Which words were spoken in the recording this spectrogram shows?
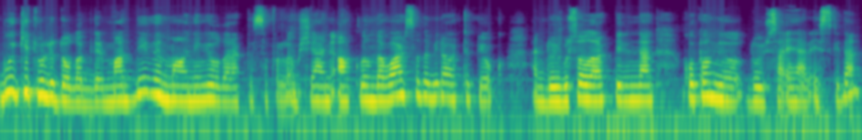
bu iki türlü de olabilir. Maddi ve manevi olarak da sıfırlamış. Yani aklında varsa da bir artık yok. Hani duygusal olarak birinden kopamıyor duysa eğer eskiden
